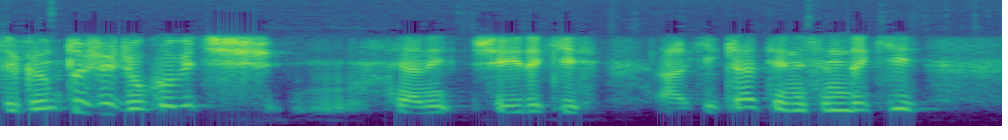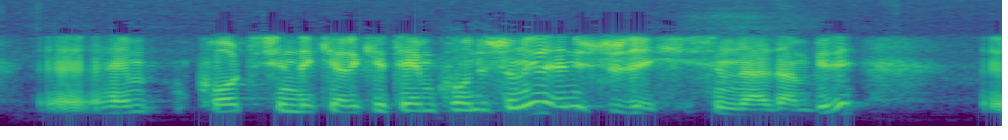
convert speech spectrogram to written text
sıkıntı şu Djokovic yani şeydeki erkekler tenisindeki e, hem kort içindeki hareketi hem kondisyonuyla en üst düzey isimlerden biri. E,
